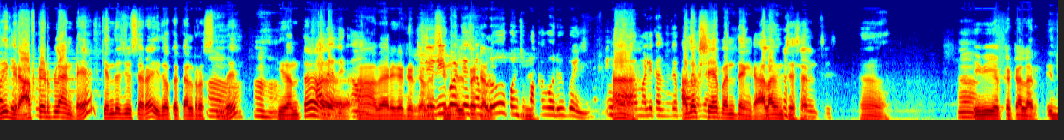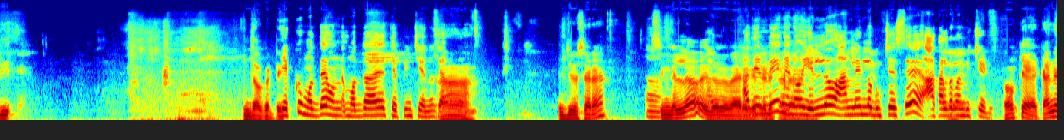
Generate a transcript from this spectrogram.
ఇది గ్రాఫ్టెడ్ ప్లాంటే కింద చూసారా? ఇది ఒక కలర్ వస్తుంది ఇదంతా వెరిగేటెడ్ కలర్ సింగిల్ పెటల్ కొంచెం పక్కకు ఒరిగిపోయింది. ఇంకా మళ్ళీ కదిలితే అదొక షేప్ అంతే ఇంకా అలా ఉంచేసారు. ఇవి యొక్క కలర్ ఇది. ఇదొకటి. ఎక్కువ ముద్ద ముద్ద తెప్పించాను చూసారా? సింగిల్లో ఇది అదండి నేను ఎల్లో ఆన్లైన్లో బుక్ చేస్తే ఆ కలర్ పంపించాడు. ఓకే కానీ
